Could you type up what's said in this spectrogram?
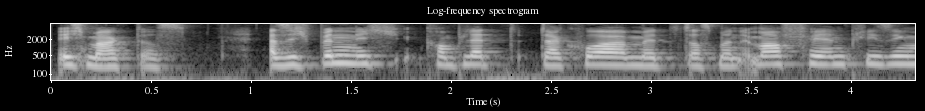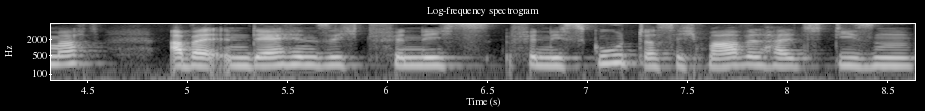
ich mag das. Also ich bin nicht komplett d'accord mit, dass man immer Fan-Pleasing macht, aber in der Hinsicht finde ich es find ich's gut, dass sich Marvel halt diesen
